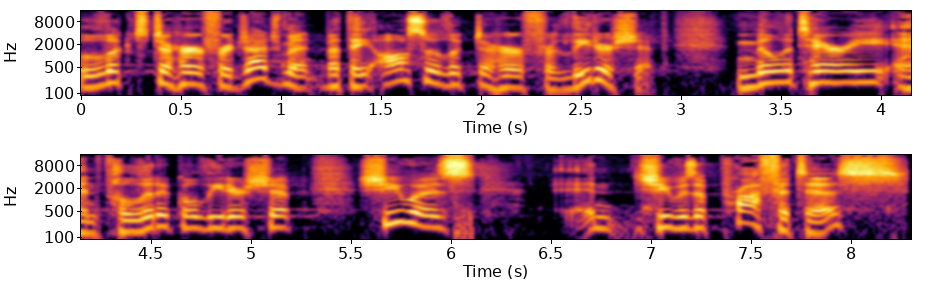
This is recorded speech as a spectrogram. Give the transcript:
looked to her for judgment, but they also looked to her for leadership, military and political leadership. She was, she was a prophetess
